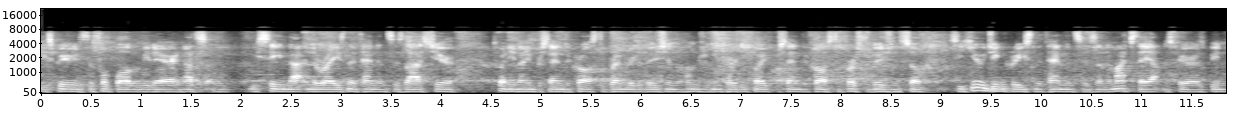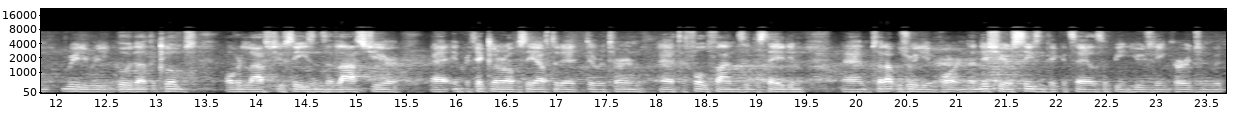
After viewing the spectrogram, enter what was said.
experience the football and be there. And that's we've seen that in the rise in attendances last year. 29% across the Premier Division, 135% across the First Division. So it's a huge increase in attendances, and the match day atmosphere has been really, really good at the clubs over the last few seasons. And last year, uh, in particular, obviously after the, the return uh, to full fans in the stadium, um, so that was really important. And this year's season ticket sales have been hugely encouraging with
